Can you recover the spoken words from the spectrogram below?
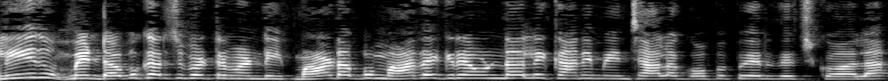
లేదు మేము డబ్బు ఖర్చు పెట్టమండి. మా డబ్బు మా దగ్గరే ఉండాలి కానీ మేము చాలా గొప్ప పేరు తెచ్చుకోవాలా?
